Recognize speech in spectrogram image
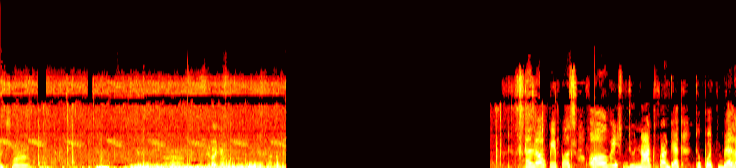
Big smile. You like him? Hello, peoples. Always do not forget to put Belo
